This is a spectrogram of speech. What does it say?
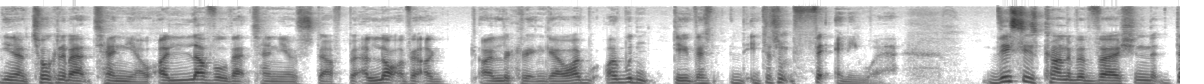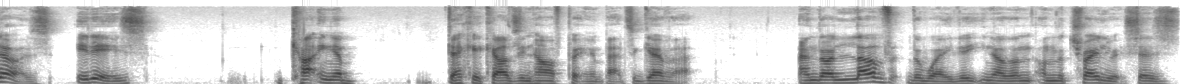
you know talking about Tenyo. I love all that Tenyo stuff, but a lot of it I, I look at it and go, I, I wouldn't do this. It doesn't fit anywhere. This is kind of a version that does. It is cutting a deck of cards in half, putting it back together. And I love the way that you know on, on the trailer it says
